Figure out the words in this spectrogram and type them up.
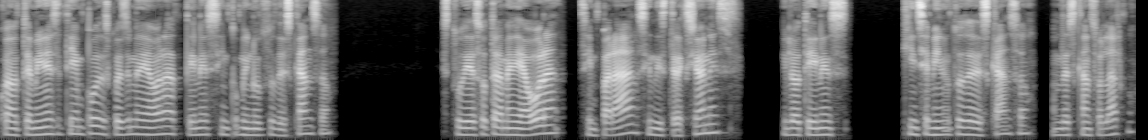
cuando termine ese tiempo, después de media hora, tienes cinco minutos de descanso. Estudias otra media hora sin parar, sin distracciones, y luego tienes 15 minutos de descanso, un descanso largo.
